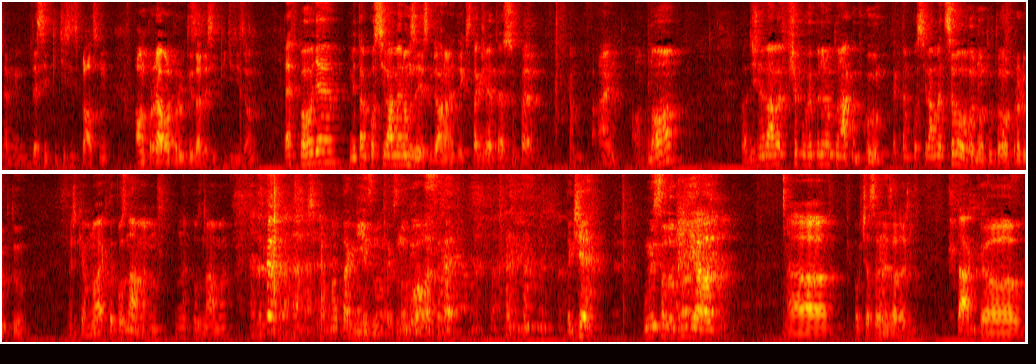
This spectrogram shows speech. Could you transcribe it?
nevím, desítky tisíc pláců a on prodával produkty za desítky tisíc. On, to je v pohodě, my tam posíláme jenom zisk do Analytics, takže to je super. Říkám, fajn. A on, no, ale když nemáme v shopu vyplněnou tu nákupku, tak tam posíláme celou hodnotu toho produktu. A říkám, no jak to poznáme? On, nepoznáme. Říkám, no tak nic, no, tak znovu ale to je. takže úmysl dobrý, ale uh, občas se nezadaří. Tak, uh,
